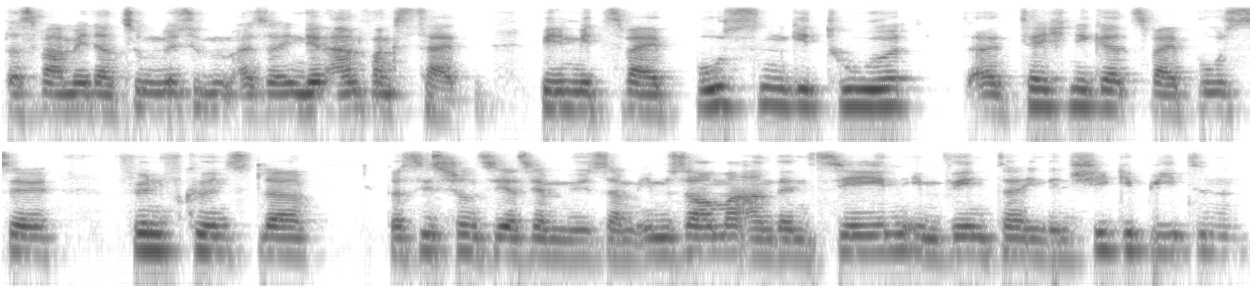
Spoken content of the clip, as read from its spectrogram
das war mir dann zu müssen, also in den Anfangszeiten, bin mit zwei Bussen getourt, äh, Techniker, zwei Busse, fünf Künstler. Das ist schon sehr, sehr mühsam. Im Sommer an den Seen, im Winter in den Skigebieten.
